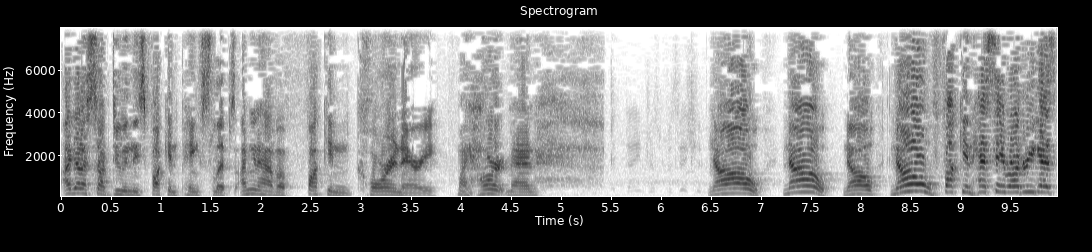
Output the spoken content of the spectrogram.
I gotta stop doing these fucking pink slips. I'm gonna have a fucking coronary. My heart, man. No! No! No! No! Fucking Jesse Rodriguez!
